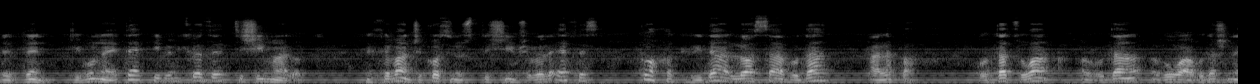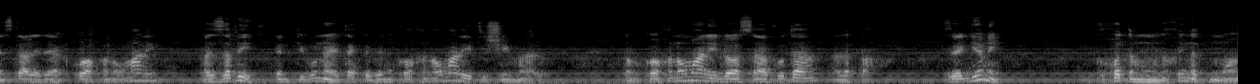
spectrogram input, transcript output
לבין כיוון ההעתק היא במקרה זה 90 מעלות. מכיוון שקוסינוס 90 שווה ל-0, כוח הכבידה לא עשה עבודה על הפח. באותה צורה, עבודה עבור העבודה שנעשתה על ידי הכוח הנורמלי, הזווית בין כיוון ההעתק לבין הכוח הנורמלי היא 90 מעלות. גם הכוח הנורמלי לא עשה עבודה על הפח. זה הגיוני. הכוחות המונחים לתנועה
